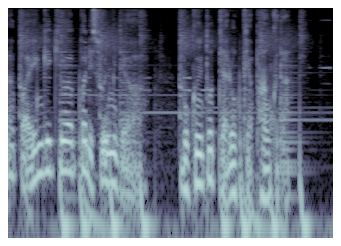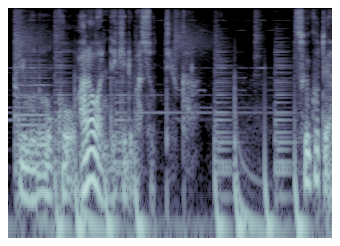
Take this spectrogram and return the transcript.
やっぱ演劇はやっぱりそういう意味では僕にとってはロックやパンクだっていうものをこうあらわにできる場所っていうかそういうことや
